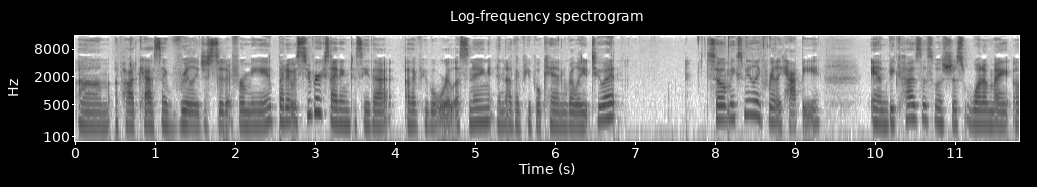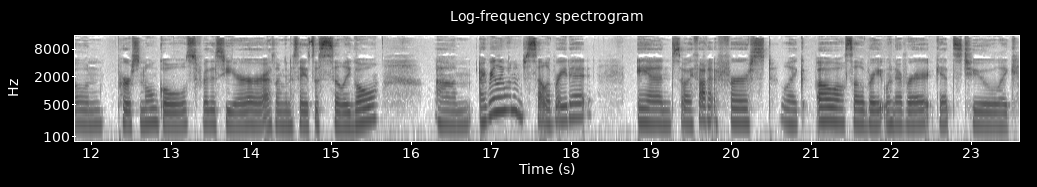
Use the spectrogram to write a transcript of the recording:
um, a podcast, I really just did it for me. But it was super exciting to see that other people were listening and other people can relate to it. So it makes me like really happy and because this was just one of my own personal goals for this year, or as I'm going to say, it's a silly goal, um, I really wanted to celebrate it. And so I thought at first, like, oh, I'll celebrate whenever it gets to like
